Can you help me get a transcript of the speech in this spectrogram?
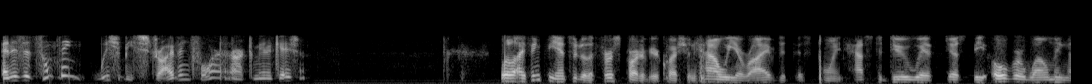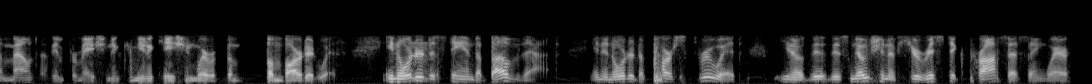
and is it something we should be striving for in our communication? Well, I think the answer to the first part of your question, how we arrived at this point, has to do with just the overwhelming amount of information and communication we're bombarded with. In order to stand above that, and in order to parse through it, you know, th- this notion of heuristic processing, where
